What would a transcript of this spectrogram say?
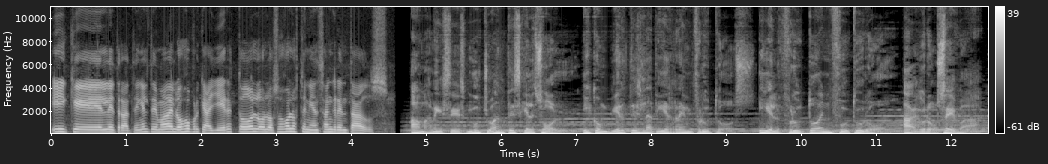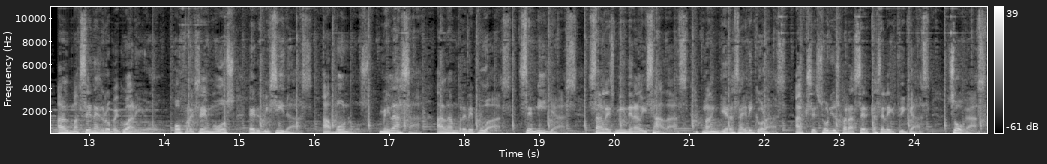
y que le traten el tema del ojo porque ayer todos los ojos los tenían sangrentados. Amaneces mucho antes que el sol y conviertes la tierra en frutos y el fruto en futuro. Agroseba Almacén agropecuario. Ofrecemos herbicidas, abonos, melaza, alambre de púas, semillas, sales mineralizadas, mangueras agrícolas, accesorios para cercas eléctricas, sogas,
